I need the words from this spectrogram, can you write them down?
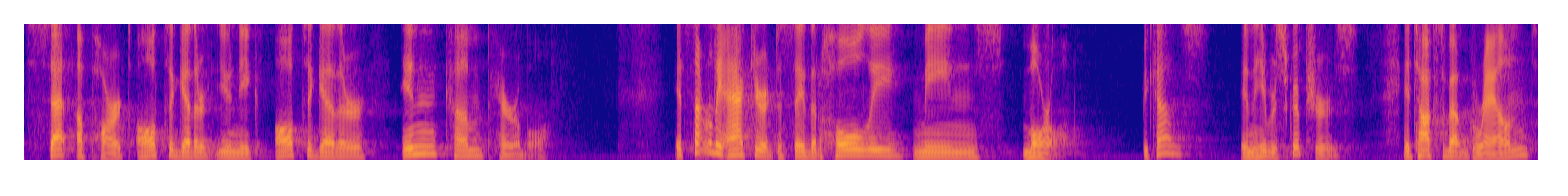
set apart, altogether unique, altogether incomparable. It's not really accurate to say that holy means moral. Because in the Hebrew scriptures, it talks about ground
